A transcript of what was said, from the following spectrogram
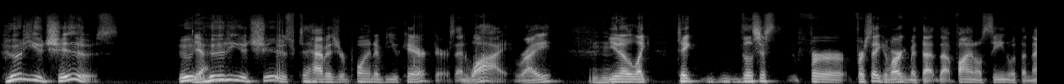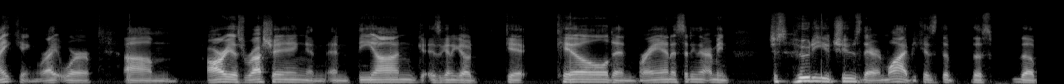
Who do you choose who yeah. who do you choose to have as your point of view characters and why? Right? Mm-hmm. You know, like take let's just for for sake of argument that that final scene with the Night King, right, where um Arya's rushing and and Theon is going to go get killed and Bran is sitting there. I mean, just who do you choose there and why? Because the the the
